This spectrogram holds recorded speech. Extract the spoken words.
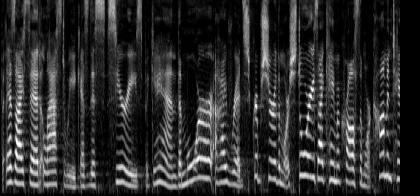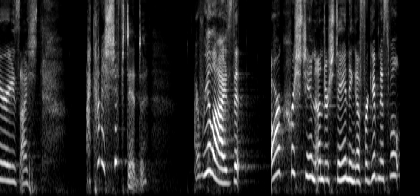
But as I said last week, as this series began, the more I read scripture, the more stories I came across, the more commentaries, I, I kind of shifted. I realized that our Christian understanding of forgiveness, well,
